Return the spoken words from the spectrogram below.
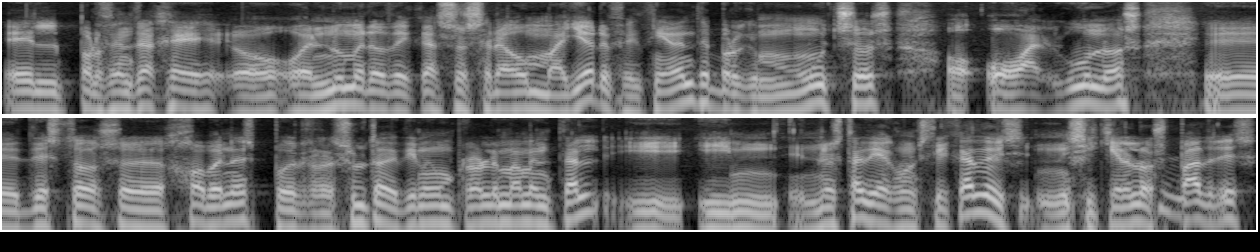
el porcentaje o, el número de casos será aún mayor, efectivamente, porque muchos o, algunos de estos jóvenes, pues resulta que tienen un problema mental y, no está diagnosticado y ni siquiera los mm. padres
